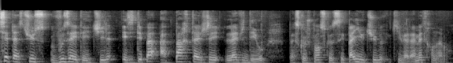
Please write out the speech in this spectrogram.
cette astuce vous a été utile, n'hésitez pas à partager la vidéo parce que je pense que c'est pas YouTube qui va la mettre en avant.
